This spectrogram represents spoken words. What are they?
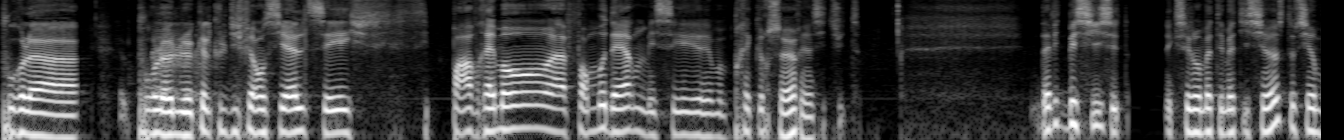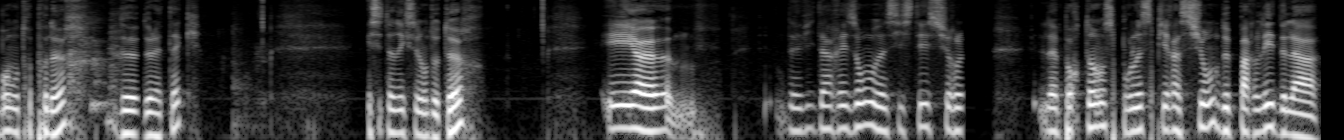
pour, le, calcul différentiel, c'est pas vraiment la forme moderne, mais c'est un précurseur et ainsi de suite. David Bessy, c'est un excellent mathématicien, c'est aussi un bon entrepreneur de, la tech. Et c'est un excellent auteur. Et euh, David a raison d'insister sur l'importance pour l'inspiration de parler de la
